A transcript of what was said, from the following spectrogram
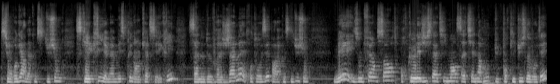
si on regarde la Constitution, ce qui est écrit et même l'esprit dans lequel c'est écrit, ça ne devrait jamais être autorisé par la Constitution. Mais ils ont fait en sorte pour que législativement ça tienne la route pour qu'ils puissent le voter.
